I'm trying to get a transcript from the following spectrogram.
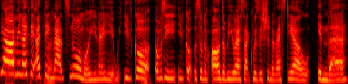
Yeah, I mean, I think I think right. that's normal. You know, you, have got yeah. obviously you've got the sort of RWS acquisition of SDL in there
